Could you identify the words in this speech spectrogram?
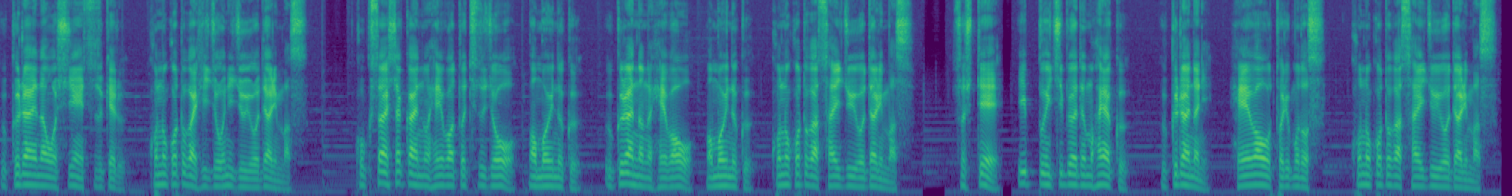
ウクライナを支援し続ける、このことが非常に重要であります。国際社会の平和と秩序を守り抜く、ウクライナの平和を守り抜く、このことが最重要であります。そして、1分1秒でも早く、ウクライナに平和を取り戻す、このことが最重要であります。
